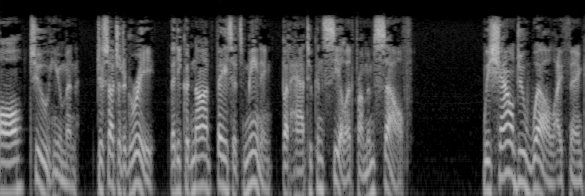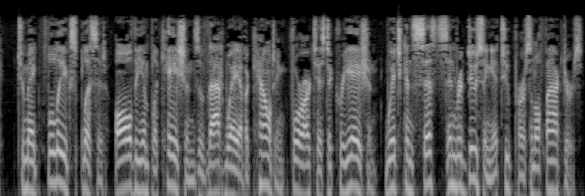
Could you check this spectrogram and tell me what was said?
all too human, to such a degree that he could not face its meaning, but had to conceal it from himself. We shall do well, I think, to make fully explicit all the implications of that way of accounting for artistic creation, which consists in reducing it to personal factors.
